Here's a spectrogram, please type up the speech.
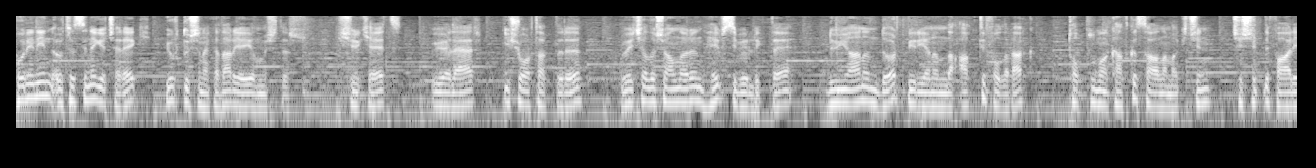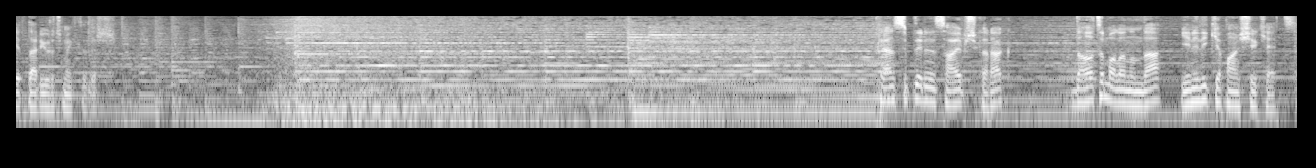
Kore'nin ötesine geçerek yurt dışına kadar yayılmıştır. Şirket, üyeler, iş ortakları ve çalışanların hepsi birlikte dünyanın dört bir yanında aktif olarak topluma katkı sağlamak için çeşitli faaliyetler yürütmektedir. Prensiplerine sahip çıkarak dağıtım alanında yenilik yapan şirket.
